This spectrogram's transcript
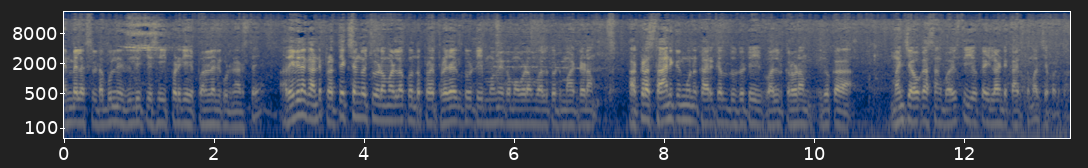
ఎనభై లక్షల డబ్బుల్ని రిలీజ్ చేసి ఇప్పటికే పనులన్నీ కూడా నడుస్తాయి. అదేవిధంగా అంటే ప్రత్యక్షంగా చూడడం వల్ల కొంత ప్ర- ప్రజలతోటి మమేకం అవ్వడం వాళ్ళతోటి మాట్లాడడం అక్కడ స్థానికంగా ఉన్న కార్యకర్తలతోటి వాళ్ళు కలవడం ఇది ఒక మంచి అవకాశంగా భావిస్తూ ఈ యొక్క ఇలాంటి కార్యక్రమాలు చేపడతాం.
